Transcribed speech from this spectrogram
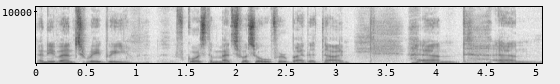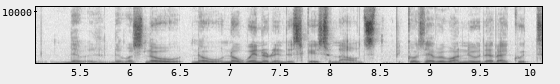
and eventually we, of course, the match was over by the time, and and there, there was no no no winner in this case announced because everyone knew that I could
